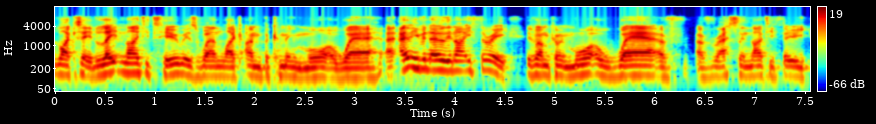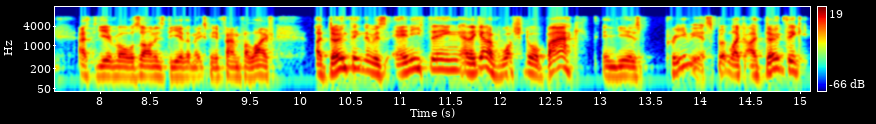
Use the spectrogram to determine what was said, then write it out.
like I say, late '92 is when like I'm becoming more aware, and even early '93 is when I'm becoming more aware of of wrestling. '93 as the year rolls on is the year that makes me a fan for life. I don't think there is anything, and again, I've watched it all back in years previous, but like I don't think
